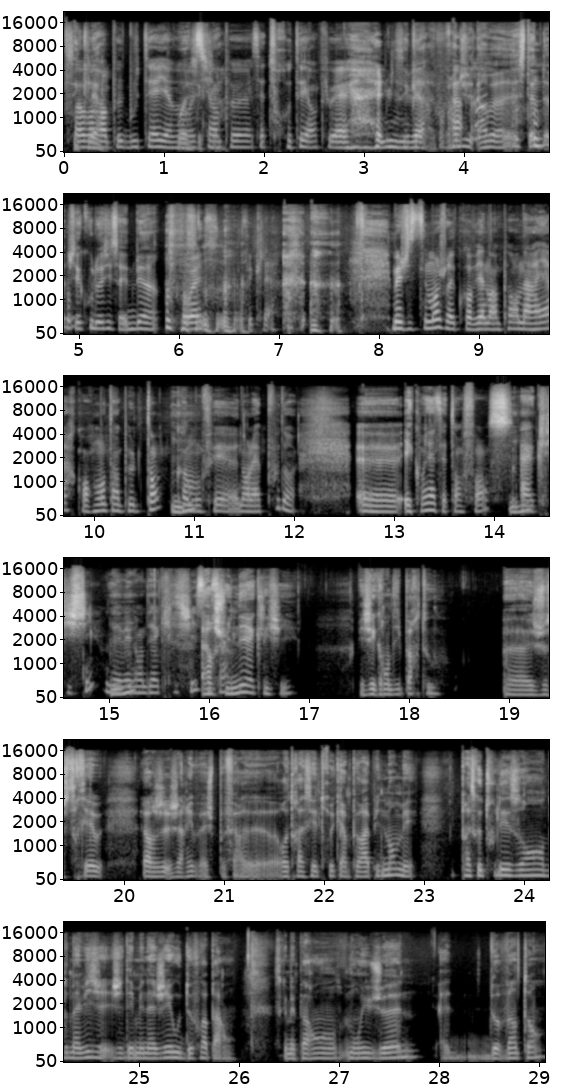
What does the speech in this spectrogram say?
Faut avoir clair. un peu de bouteille, avoir Ouais, aussi un peu cette frotter un peu à, l'univers. ah bah, stand-up, c'est cool aussi, ça va être bien. Ouais, c'est clair. Mais justement, je voudrais qu'on revienne un peu en arrière, qu'on remonte un peu le temps, Mhm. comme on fait euh, dans la poudre. Euh, et quand il y a cette enfance Mhm. à Clichy, vous avez Mhm. grandi à Clichy, Alors, je suis née à Clichy, mais j'ai grandi partout. Euh, je serais. Alors, j'arrive, je peux faire euh, retracer le truc un peu rapidement, mais presque tous les ans de ma vie, j'ai- déménagé ou deux fois par an. Parce que mes parents m'ont eu jeune, à de 20 ans,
